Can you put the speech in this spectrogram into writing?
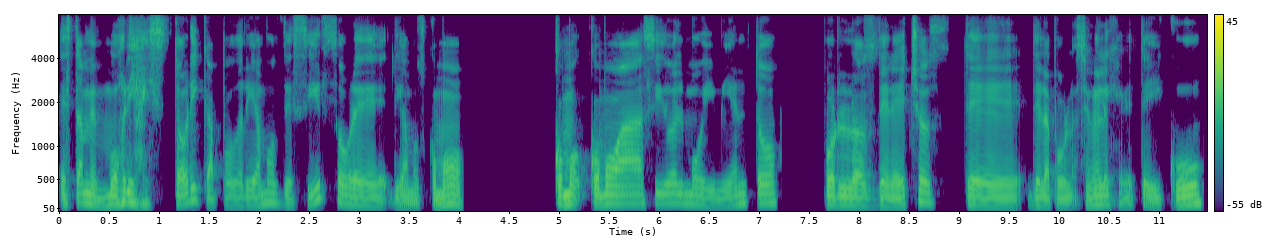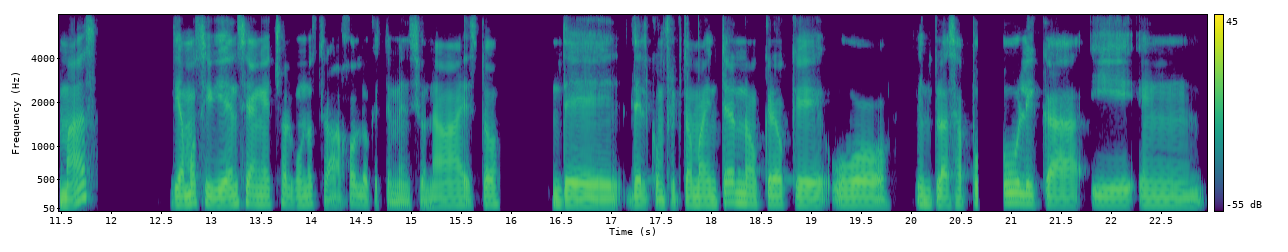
esta memoria histórica, podríamos decir, sobre, digamos, cómo, cómo, cómo ha sido el movimiento por los derechos de, de la población LGBTIQ más digamos, si bien se han hecho algunos trabajos, lo que te mencionaba esto de, del conflicto armado interno, creo que hubo en Plaza Pública y en,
